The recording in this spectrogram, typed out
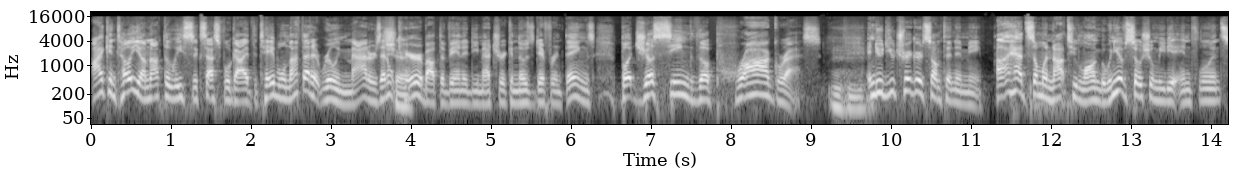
I can tell you I'm not the least successful guy at the table. Not that it really matters. I don't Sure. care about the vanity metric and those different things, but just seeing the progress. Mm-hmm. And dude, you triggered something in me. I had someone not too long ago. When you have social media influence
